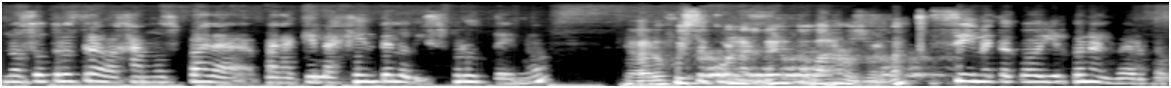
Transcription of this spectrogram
nosotros trabajamos para, para que la gente lo disfrute, ¿no? Claro, fuiste con Alberto Barros, ¿verdad? Sí, me tocó ir con Alberto.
